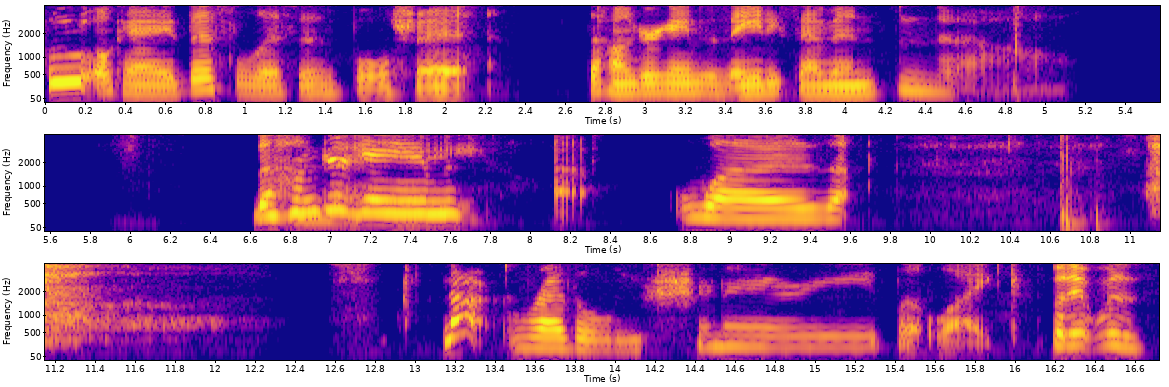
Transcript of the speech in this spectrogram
who? Okay, this list is bullshit. The Hunger Games is 87. No. The Hunger Nay. Games uh, was not revolutionary, but like But it was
